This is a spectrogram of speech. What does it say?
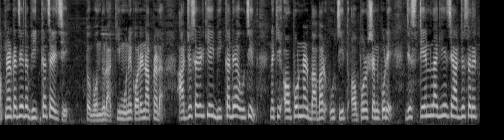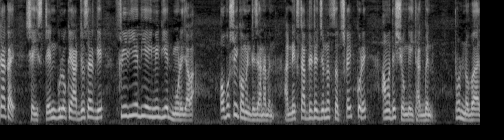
আপনার কাছে এটা ভিক্ষা চাইছি। তো বন্ধুরা, কি মনে করেন আপনারা? আর্য স্যারের কি এই ভিক্ষা দেওয়া উচিত? নাকি অপর্ণার বাবার উচিত অপারেশন করে যে স্টেন লাগিয়েছে আর্য স্যারের টাকায়, সেই স্টেনগুলোকে আর্য স্যারকে ফিরিয়ে দিয়ে ইমিডিয়েট মরে যাওয়া? অবশ্যই কমেন্টে জানাবেন। আর নেক্সট আপডেটের জন্য সাবস্ক্রাইব করে আমাদের সঙ্গেই থাকবেন। ধন্যবাদ।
